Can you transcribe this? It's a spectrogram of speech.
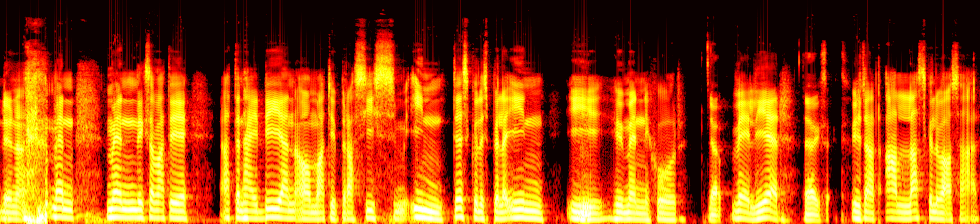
Men men liksom att, det, att den här idén om att typ rasism inte skulle spela in i hur människor Mm. Ja. väljer, ja, utan att alla skulle vara så här.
